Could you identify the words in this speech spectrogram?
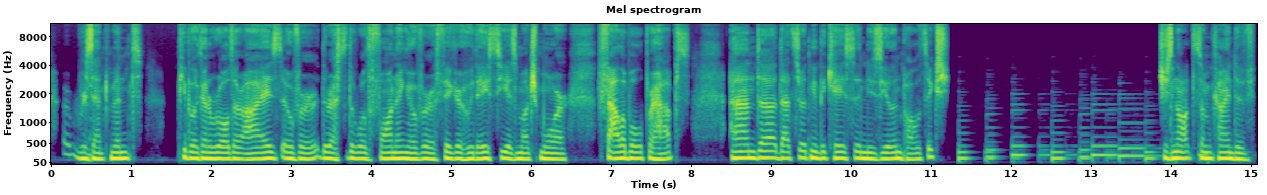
resentment. People are going to roll their eyes over the rest of the world fawning over a figure who they see as much more fallible, perhaps. And uh, that's certainly the case in New Zealand politics. She's not some kind of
